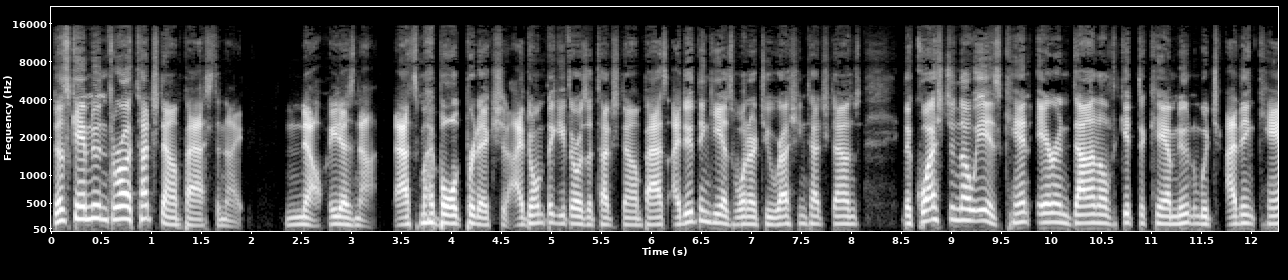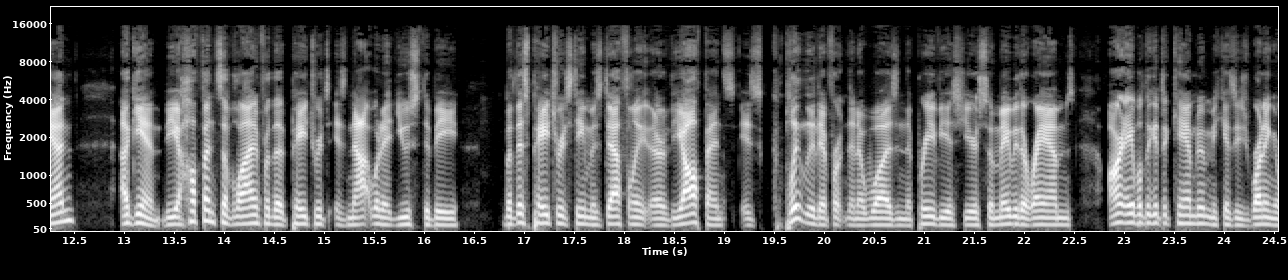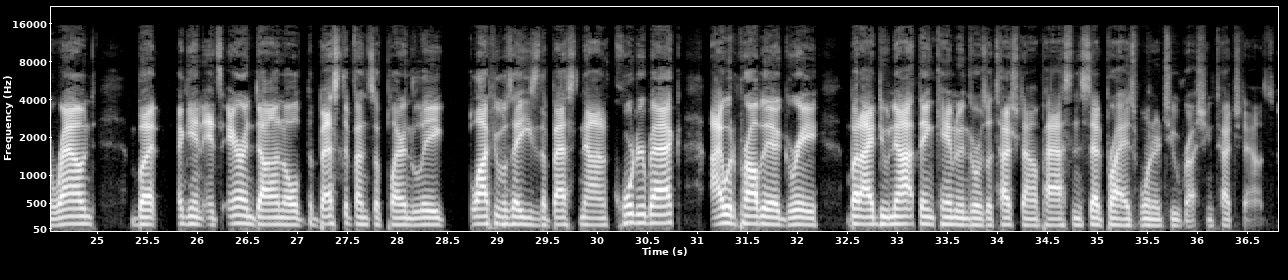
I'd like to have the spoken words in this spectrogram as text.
Does Cam Newton throw a touchdown pass tonight? No, he does not. That's my bold prediction. I don't think he throws a touchdown pass. I do think he has one or two rushing touchdowns. The question, though, is can Aaron Donald get to Cam Newton, which I think can. Again, the offensive line for the Patriots is not what it used to be, but this Patriots team is definitely, or the offense is completely different than it was in the previous year. So maybe the Rams aren't able to get to Cam Newton because he's running around. But again, it's Aaron Donald, the best defensive player in the league. A lot of people say he's the best non quarterback. I would probably agree, but I do not think Cam Newton throws a touchdown pass. Instead, probably has one or two rushing touchdowns.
